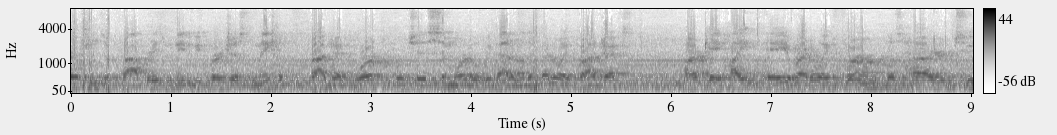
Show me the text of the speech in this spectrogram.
portions of properties would need to be purchased to make the project work, which is similar to what we've had on other federal way projects. RK Hite, a right-of-way firm, was hired to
